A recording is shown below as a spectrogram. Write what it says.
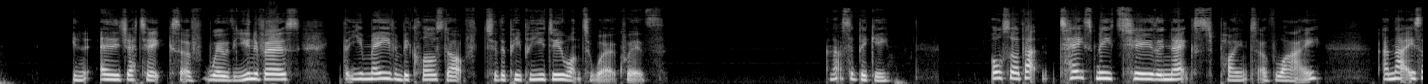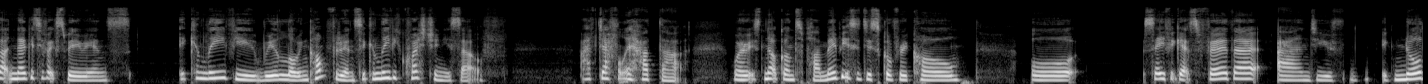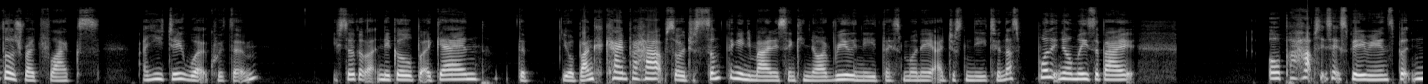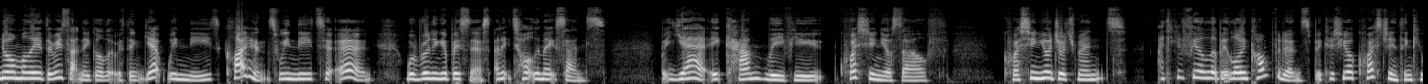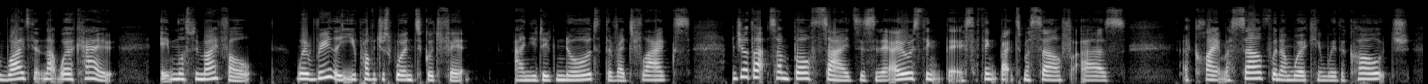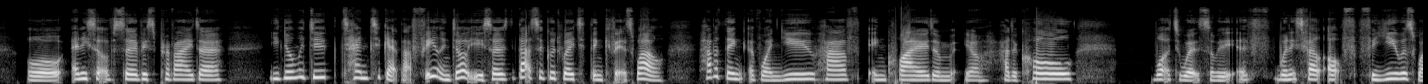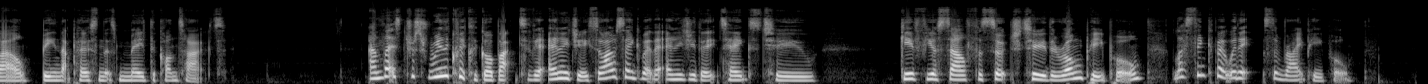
in an energetic sort of way with the universe, that you may even be closed off to the people you do want to work with. And that's a biggie. Also, that takes me to the next point of why, and that is that negative experience. It can leave you real low in confidence. It can leave you question yourself. I've definitely had that where it's not gone to plan. Maybe it's a discovery call, or say if it gets further and you've ignored those red flags and you do work with them, you've still got that niggle, but again, your bank account perhaps, or just something in your mind is thinking, no, I really need this money, I just need to. And that's what it normally is about. Or perhaps it's experience, but normally there is that niggle that we think, yep, we need clients, we need to earn, we're running a business, and it totally makes sense. But yeah, it can leave you question yourself, question your judgment, and you can feel a little bit low in confidence because you're questioning, thinking, why didn't that work out? It must be my fault. Where really you probably just weren't a good fit and you'd ignored the red flags. And you know, that's on both sides, isn't it? I always think this. I think back to myself as a client myself when I'm working with a coach or any sort of service provider. You normally do tend to get that feeling, don't you? So that's a good way to think of it as well. Have a think of when you have inquired and you know had a call, wanted to work with somebody, if, when it's felt off for you as well, being that person that's made the contact. And let's just really quickly go back to the energy. So I was saying about the energy that it takes to give yourself as such to the wrong people. Let's think about when it's the right people.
